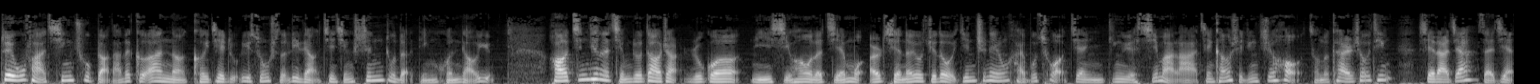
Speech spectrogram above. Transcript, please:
对无法清楚表达的个案呢，可以借助绿松石的力量进行深度的灵魂疗愈。好，今天的节目就到这儿。如果你喜欢我的节目，而且呢又觉得我音质内容还不错，建议你订阅喜马拉雅健康水晶之后，从头开始收听。谢谢大家，再见。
